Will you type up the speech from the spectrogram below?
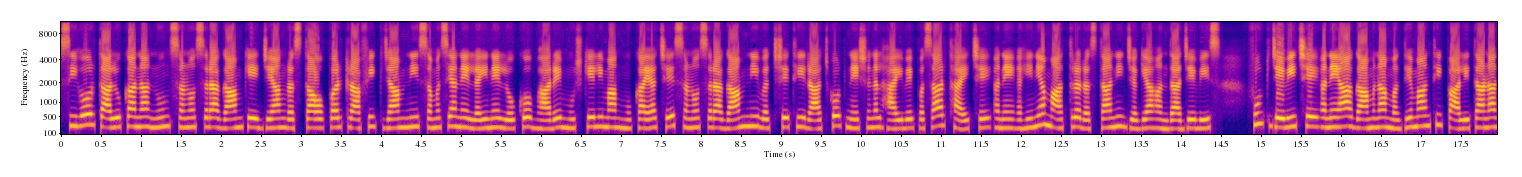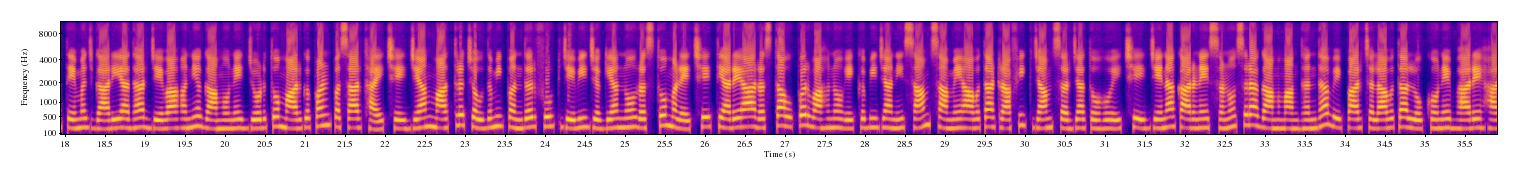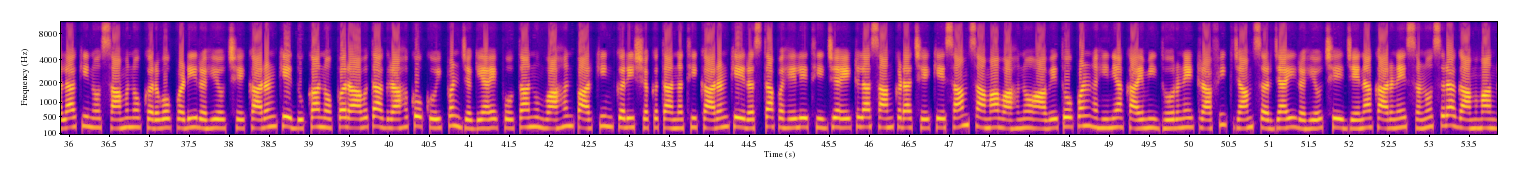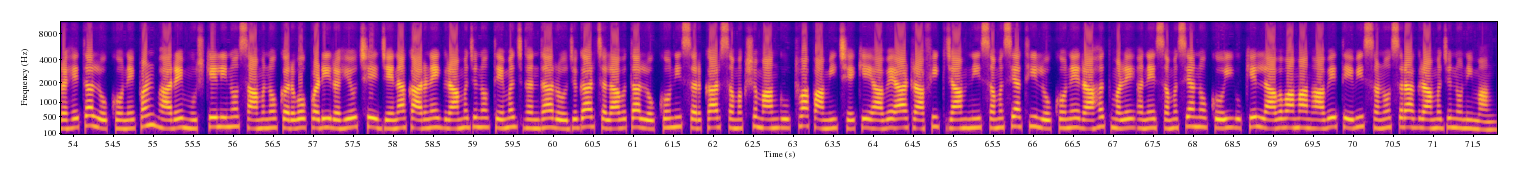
સિહોર તાલુકાના નું સણોસરા ગામ કે જ્યાં રસ્તાઓ પર ટ્રાફિક જામની સમસ્યાને લઈને લોકો ભારે મુશ્કેલીમાં મુકાયા છે. સણોસરા ગામની વચ્ચેથી રાજકોટ નેશનલ હાઈવે પસાર થાય છે અને અહીંયા માત્ર રસ્તાની જગ્યા અંદાજે વીસ ફૂટ જેવી છે અને આ ગામના મધ્યમાંથી પાલિતાણા તેમજ ગારિયાધાર જેવા અન્ય ગામોને જોડતો માર્ગ પણ પસાર થાય છે. જ્યાં માત્ર ચૌદમી પંદર ફૂટ જેવી જગ્યાનો રસ્તો મળે છે, ત્યારે આ રસ્તા ઉપર વાહનો એકબીજાની સામ સામે આવતા ટ્રાફિક જામ સર્જાતો હોય છે, જેના કારણે સણોસરા ગામમાં ધંધા વેપાર ચલાવતા લોકોને ભારે હાલાકીનો સામનો કરવો પડી રહ્યો છે, કારણ કે દુકાનો પર આવતા ગ્રાહકો કોઈ પણ જગ્યાએ પોતાનું વાહન પાર્કિંગ કરી શકતા નથી, કારણ કે રસ્તા પહેલેથી જ એટલા સાંકડા છે કે સામસામા વાહનો આવે તો પણ અહીંયા કાયમી ધોરણે ટ્રાફિક જામ સર્જાઈ રહ્યો છે જેના કારણે સણોસરા ગામમાં રહેતા લોકોને પણ ભારે મુશ્કેલીનો સામનો કરવો પડી રહ્યો છે જેના કારણે ગ્રામજનો તેમજ ધંધા રોજગાર ચલાવતા લોકોની સરકાર સમક્ષ માંગ ઉઠવા પામી છે કે હવે આ ટ્રાફિક જામની સમસ્યાથી લોકોને રાહત મળે અને સમસ્યાનો કોઈ ઉકેલ લાવવામાં આવે તેવી સણોસરા ગ્રામજનોની માંગ.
